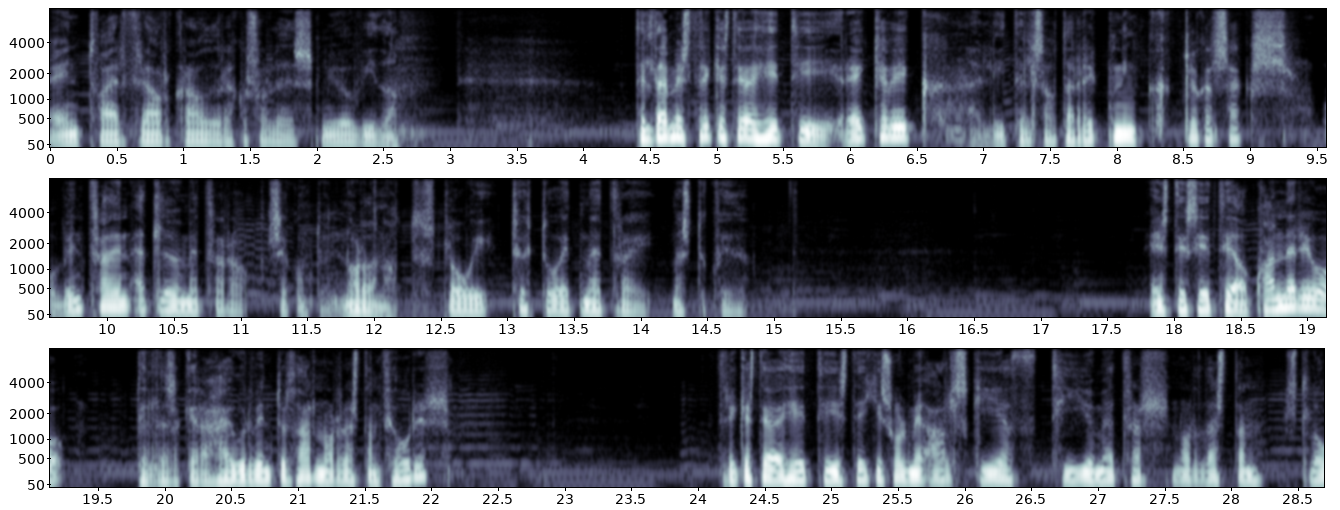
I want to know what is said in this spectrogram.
Einn, tvær, þrjár gráður eitthvað svoleiðis mjög víða. Til dæmis þryggjastega hitt í Reykjavík lítilsáttar ryggning klukkan 6 og vindfræðin 11 metrar á sekundu norðanátt. Sló í 21 metra í mestu kviðu einstík siti á Kvanneri og til þess að gera hægur vindur þar norðvestan fjórir Þryggjastega hiti í stikisólmi allskíjað 10 metrar norðvestan sló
